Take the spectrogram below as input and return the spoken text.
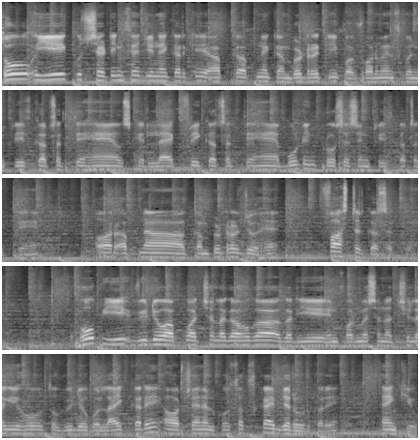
तो ये कुछ सेटिंग्स है जिन्हें करके आपका अपने कंप्यूटर की परफॉर्मेंस को इंक्रीज़ कर सकते हैं, उसके लैग फ्री कर सकते हैं बूटिंग प्रोसेस इंक्रीज़ कर सकते हैं और अपना कंप्यूटर जो है फास्टर कर सकते हैं। होप ये वीडियो आपको अच्छा लगा होगा। अगर ये इन्फॉर्मेशन अच्छी लगी हो तो वीडियो को लाइक करें और चैनल को सब्सक्राइब ज़रूर करें। थैंक यू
